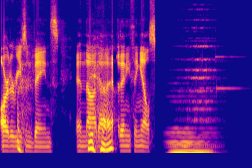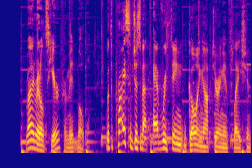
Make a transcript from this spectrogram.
arteries and veins and not yeah. uh, add anything else. Ryan Reynolds here from Mint Mobile. With the price of just about everything going up during inflation,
